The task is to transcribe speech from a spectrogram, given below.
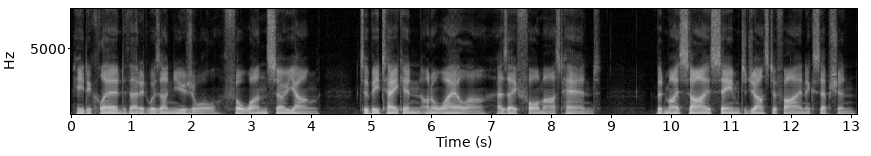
He declared that it was unusual for one so young to be taken on a whaler as a foremast hand, but my size seemed to justify an exception,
